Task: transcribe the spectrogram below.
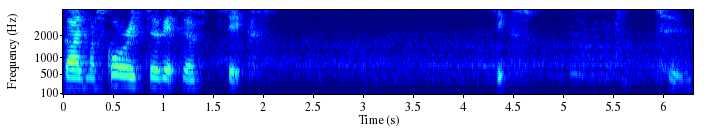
Guys, my score is to get to six. Six. Two.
